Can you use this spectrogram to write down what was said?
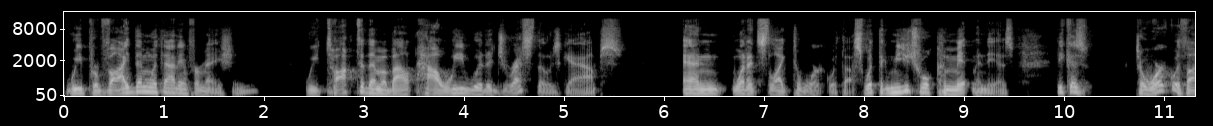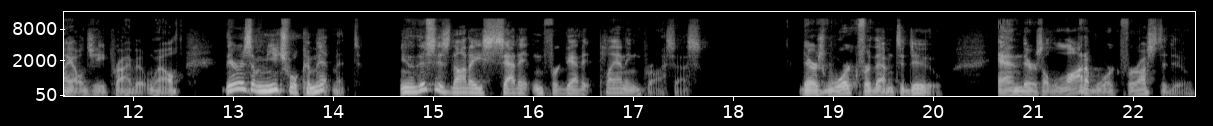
we provide them with that information. We talk to them about how we would address those gaps and what it's like to work with us, what the mutual commitment is. Because to work with ILG Private Wealth, there is a mutual commitment. You know, this is not a set it and forget it planning process. There's work for them to do, and there's a lot of work for us to do.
